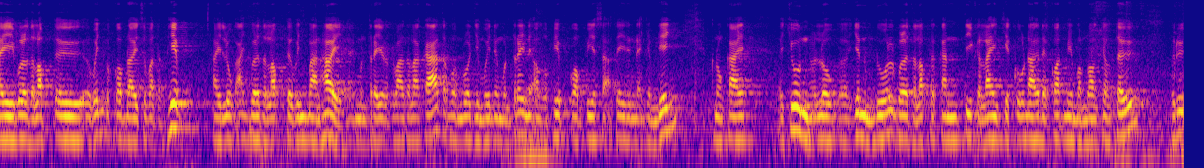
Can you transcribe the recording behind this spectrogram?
ហើយវិលត្រឡប់ទៅវិញប្រកបដោយសុវត្ថិភាពហើយលោកអាចវិលត្រឡប់ទៅវិញបានហើយហើយមន្ត្រីរដ្ឋបាលតុលាការទៅបំរុលជាមួយនឹងមន្ត្រីនៃអង្គភាពគាំពៀសាក់ទីនិងអ្នកជំនាញក្នុងការ ជូនលោកយិនរំដួលវិលត្រឡប់ទៅកាន់ទីកន្លែងជាគោលដៅដែលគាត់មានបំណងចង់ទៅឬ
